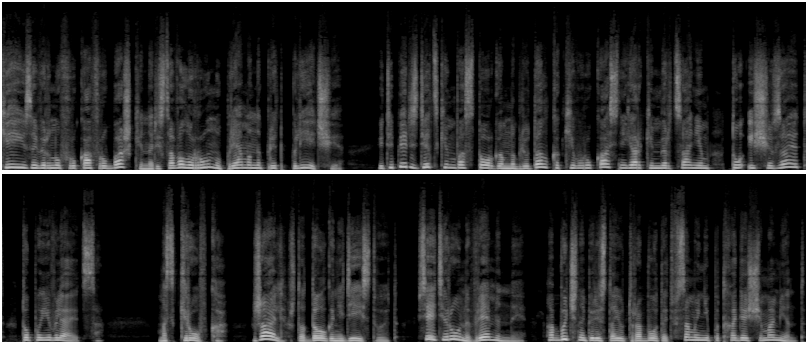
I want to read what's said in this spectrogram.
Кей, завернув рукав рубашки, нарисовал руну прямо на предплечье и теперь с детским восторгом наблюдал, как его рука с неярким мерцанием то исчезает, то появляется. Маскировка. Жаль, что долго не действует. Все эти руны временные, обычно перестают работать в самый неподходящий момент.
